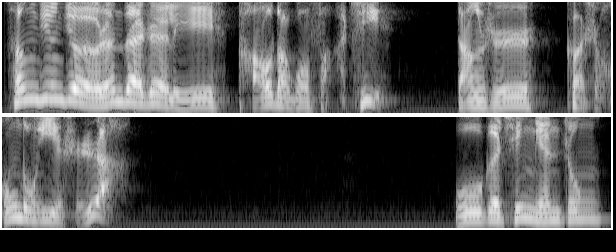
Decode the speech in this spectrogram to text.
曾经就有人在这里淘到过法器，当时可是轰动一时啊。五个青年中，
